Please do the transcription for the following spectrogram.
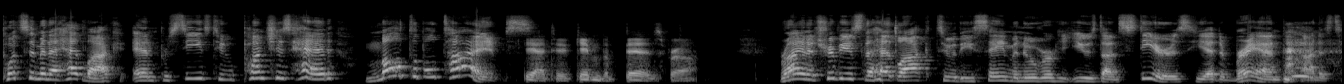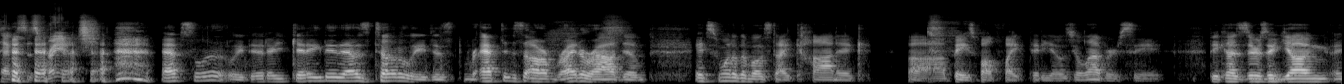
puts him in a headlock, and proceeds to punch his head multiple times. Yeah, dude, gave him the biz, bro. Ryan attributes the headlock to the same maneuver he used on steers he had to brand on his Texas ranch. Absolutely, dude. Are you kidding, dude? That was totally just wrapped his arm right around him. It's one of the most iconic uh, baseball fight videos you'll ever see. Because there's a young uh,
